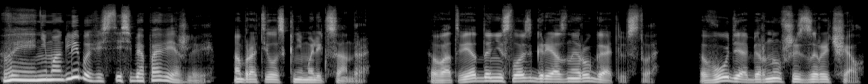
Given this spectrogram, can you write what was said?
«Вы не могли бы вести себя повежливее?» — обратилась к ним Александра. В ответ донеслось грязное ругательство. Вуди, обернувшись, зарычал.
